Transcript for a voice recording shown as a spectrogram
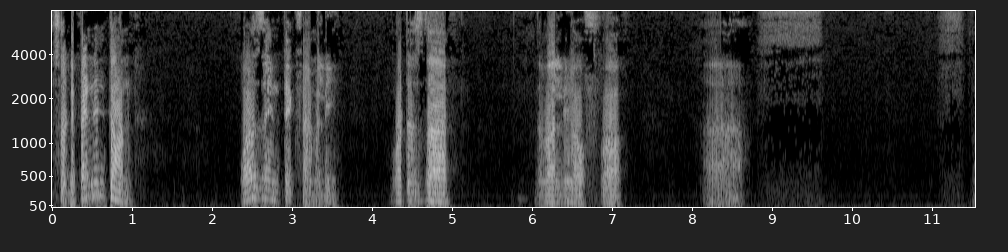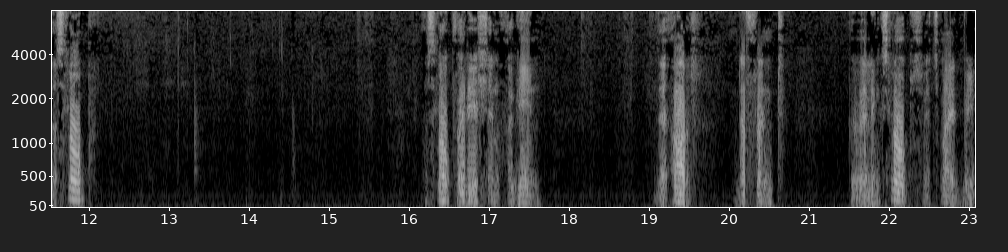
So, dependent on what is the intake family, what is the, the value of uh, uh, the slope the slope variation again. There are different prevailing slopes which might be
